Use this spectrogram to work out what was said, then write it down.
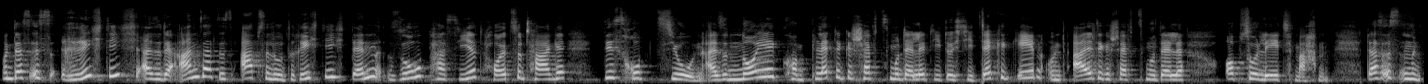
Und das ist richtig, also der Ansatz ist absolut richtig, denn so passiert heutzutage Disruption, also neue, komplette Geschäftsmodelle, die durch die Decke gehen und alte Geschäftsmodelle obsolet machen. Das ist ein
